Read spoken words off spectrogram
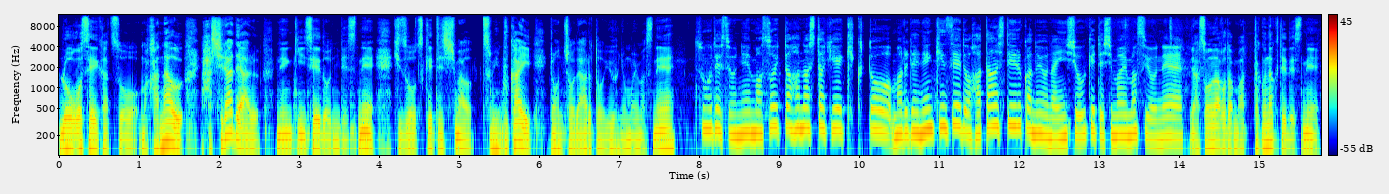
老後生活を賄う柱である年金制度にですね傷をつけてしまう罪深い論調であるというふうに思いますね。そうですよね、まあ、そういった話だけ聞くと、まるで年金制度を破綻しているかのような印象を受けてしまいますよね。いやそんなことは全くなくて、ですね。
